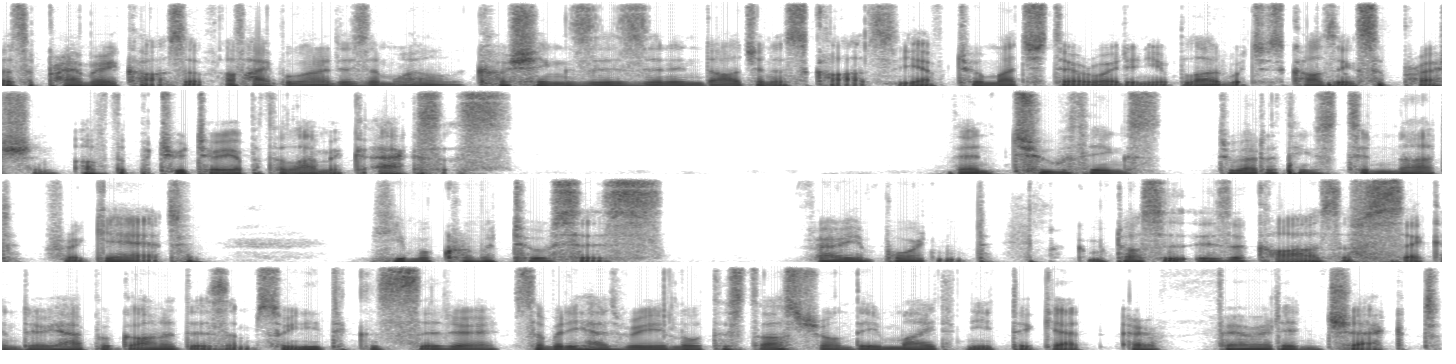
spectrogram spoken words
as a primary cause of, of hypogonadism. Well, Cushing's is an endogenous cause. You have too much steroid in your blood, which is causing suppression of the pituitary hypothalamic axis. Then two things, two other things to not forget. Hemochromatosis. Very important. Hemochromatosis is a cause of secondary hypogonadism. So you need to consider somebody has really low testosterone, they might need to get a ferritin checked,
